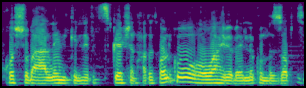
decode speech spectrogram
خشوا بقى على ال link اللي في ال description حاططه لكم وهو هيبين لكم بالظبط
